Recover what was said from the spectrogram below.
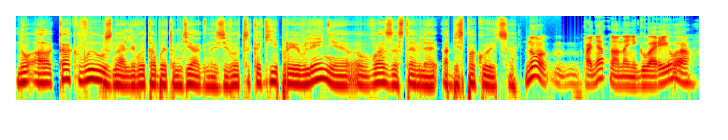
Ну а как вы узнали вот об этом диагнозе? Вот какие проявления вас заставили обеспокоиться? Ну, понятно, она не говорила.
